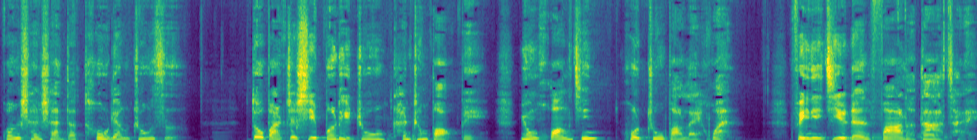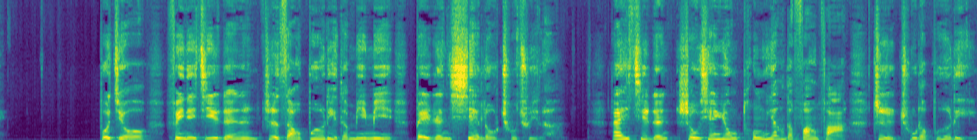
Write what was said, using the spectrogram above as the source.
光闪闪的透亮珠子，都把这些玻璃珠看成宝贝，用黄金或珠宝来换。腓尼基人发了大财。不久，腓尼基人制造玻璃的秘密被人泄露出去了。埃及人首先用同样的方法制出了玻璃，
